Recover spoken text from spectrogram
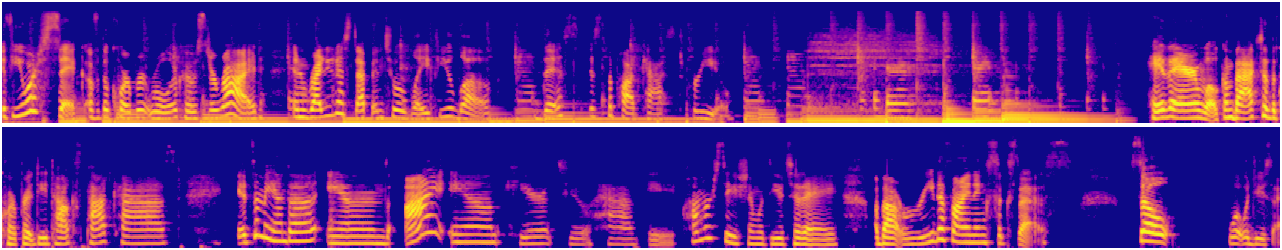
If you are sick of the corporate roller coaster ride and ready to step into a life you love, this is the podcast for you. Hey there, welcome back to the Corporate Detox Podcast. It's Amanda, and I am here to have a conversation with you today about redefining success. So, what would you say?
